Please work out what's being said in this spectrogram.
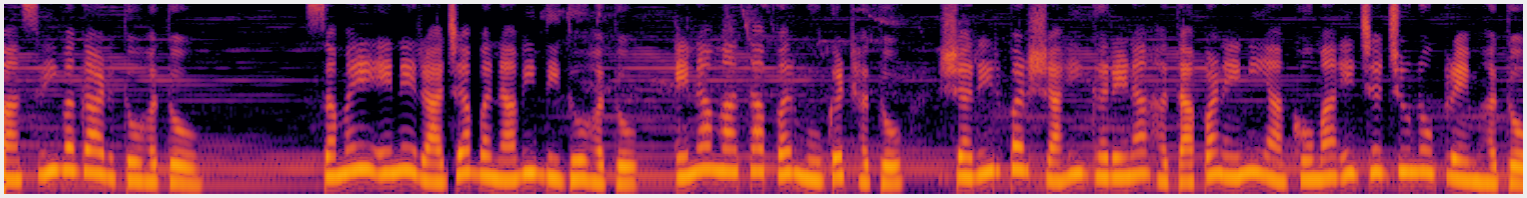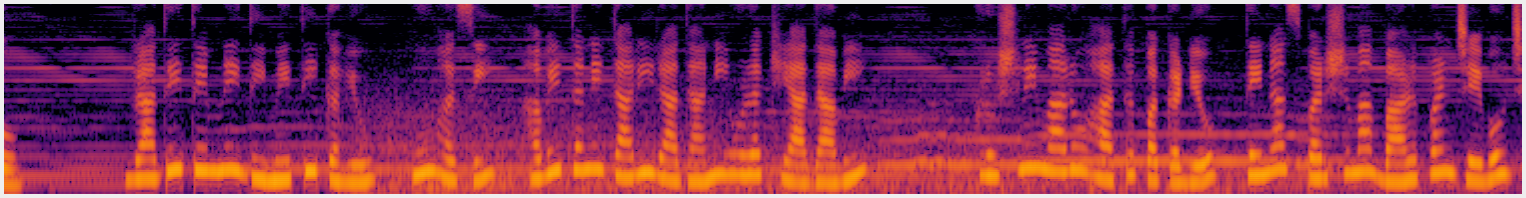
વાંસળી વગાડતો હતો. સમયે એને રાજા બનાવી દીધો હતો. એના માથા પર મુગટ હતો. શરીર પર શાહી ઘરેણા હતા પણ એની આંખોમાં એ જજ્જુનો પ્રેમ હતો. રાધે તેમને ધીમેથી કહ્યું, હું હસી, હવે તને તારી રાધાની ઓળખ યાદ આવી? કૃષ્ણે મારો હાથ પકડ્યો, તેના સ્પર્શમાં બાળપણ જેવો જ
